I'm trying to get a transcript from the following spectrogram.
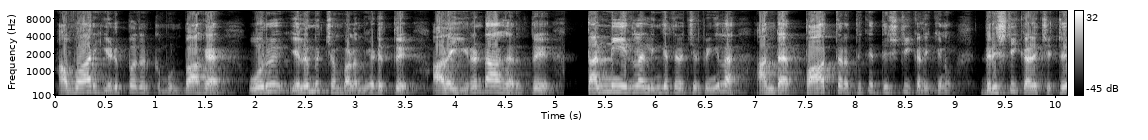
அவ்வாறு எடுப்பதற்கு முன்பாக ஒரு எலுமிச்சம்பழம் எடுத்து அதை இரண்டாக அறுத்து தண்ணீரில் லிங்கத்தை வச்சுருப்பீங்களா அந்த பாத்திரத்துக்கு திருஷ்டி கழிக்கணும். திருஷ்டி கழிச்சிட்டு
